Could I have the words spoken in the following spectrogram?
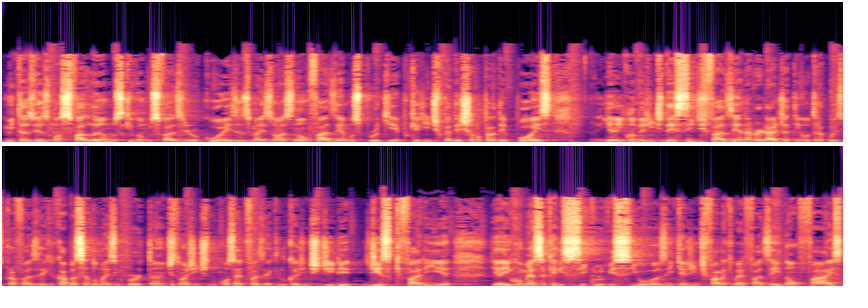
Muitas vezes nós falamos que vamos fazer coisas, mas nós não fazemos. Por quê? Porque a gente fica deixando para depois, e aí quando a gente decide fazer, na verdade já tem outra coisa para fazer que acaba sendo mais importante, então a gente não consegue fazer aquilo que a gente diz que faria, e aí começa aquele ciclo vicioso em que a gente fala que vai fazer e não faz,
